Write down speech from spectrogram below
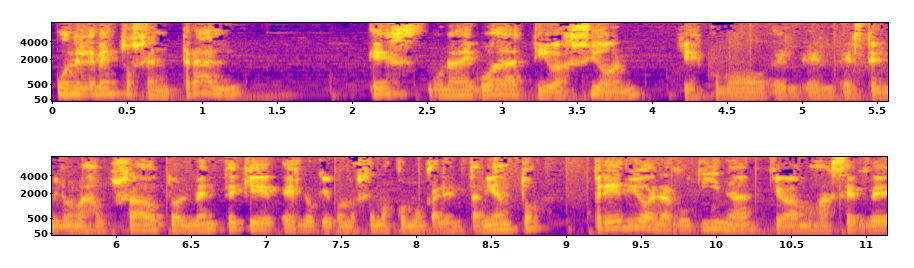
Un elemento central es una adecuada activación, que es como el, término más usado actualmente, que es lo que conocemos como calentamiento, previo a la rutina que vamos a hacer de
